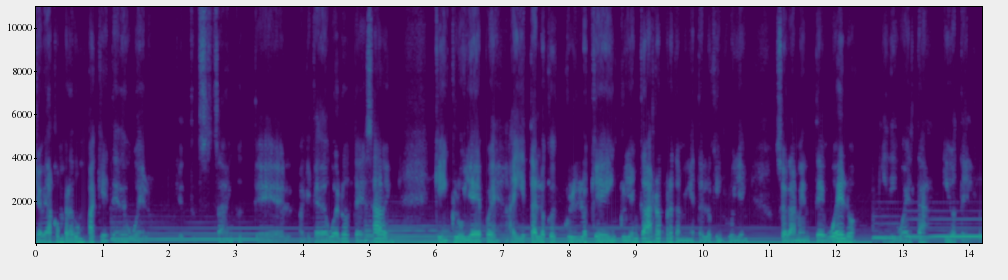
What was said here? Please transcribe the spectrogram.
yo había comprado un paquete de vuelo. Que saben que el paquete de vuelo, ustedes saben que incluye, pues ahí está lo que, lo que incluyen carros, pero también está lo que incluyen solamente vuelo, ida y vuelta y hotel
